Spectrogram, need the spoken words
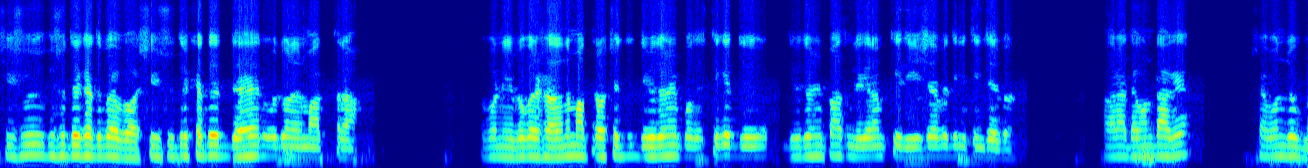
শিশু কিশোরদের ক্ষেত্রে ব্যবহার। শিশুদের ক্ষেত্রে দেহের ওজনের মাত্রা উপর নির্ভর করে। সাধারণ মাত্রা হচ্ছে জিরো দশমিক পঁচিশ থেকে জিরো দশমিক পাঁচ মিলিগ্রাম কেজি হিসাবে দিনে তিন চারবার। আর আধা ঘণ্টা আগে সেবনযোগ্য।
